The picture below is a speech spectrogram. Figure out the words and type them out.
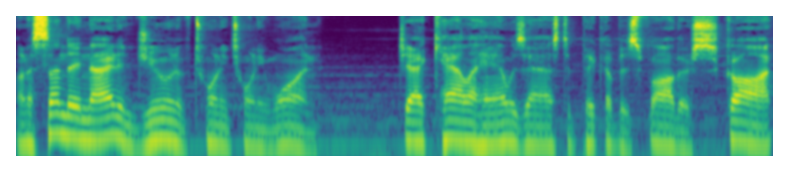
On a Sunday night in June of 2021, Jack Callahan was asked to pick up his father, Scott,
